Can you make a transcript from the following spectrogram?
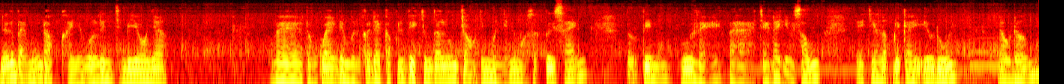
Nếu các bạn muốn đọc, hãy nhấn vào link trên bio nha. Về tổng quan thì mình có đề cập đến việc chúng ta luôn chọn cho mình những màu sắc tươi sáng, tự tin, vui vẻ và tràn đầy nhiều sống để che lấp đi cái yếu đuối, đau đớn,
